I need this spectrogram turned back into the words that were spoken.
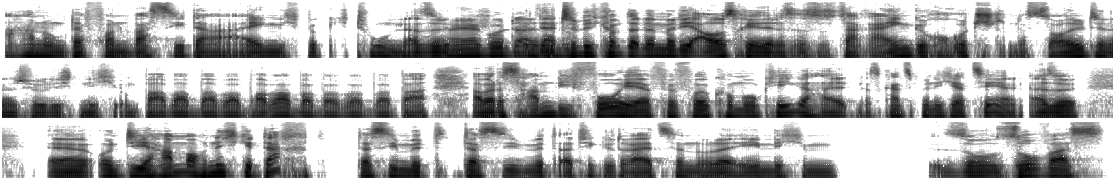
Ahnung davon, was sie da eigentlich wirklich tun. Also, ja, gut, also natürlich kommt dann immer die Ausrede, das ist uns da reingerutscht und das sollte natürlich nicht und baba baba baba baba baba ba. Aber das haben die vorher für vollkommen okay gehalten. Das kannst du mir nicht erzählen. Also äh, und die haben auch nicht gedacht, dass sie mit, dass sie mit Artikel 13 oder ähnlichem so sowas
